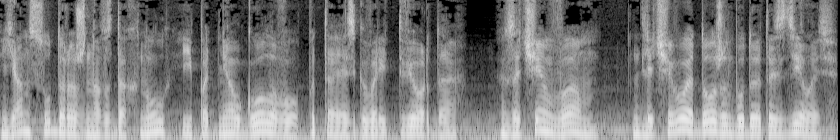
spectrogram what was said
Ян судорожно вздохнул и поднял голову, пытаясь говорить твердо. «Зачем вам? Для чего я должен буду это сделать?»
